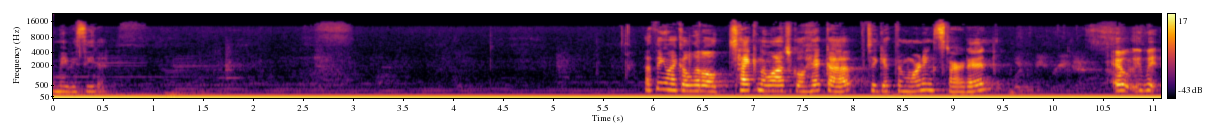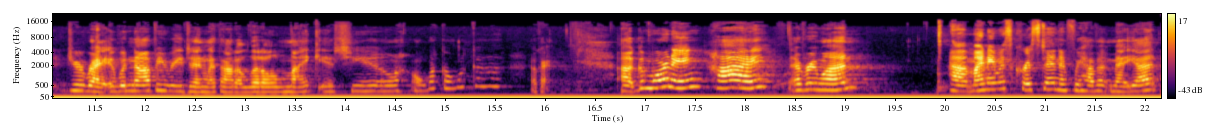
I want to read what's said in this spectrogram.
You may be seated. Nothing like a little technological hiccup to get the morning started. It, it, you're right. It would not be ReGen without a little mic issue. Oh, waka waka. Okay. Uh, good morning. Hi, everyone. Uh, my name is Christen. If we haven't met yet,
